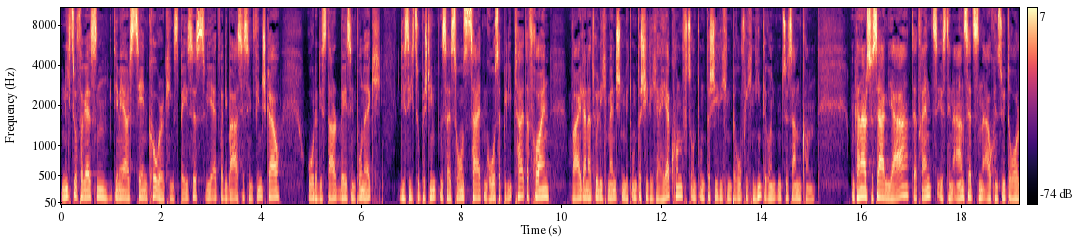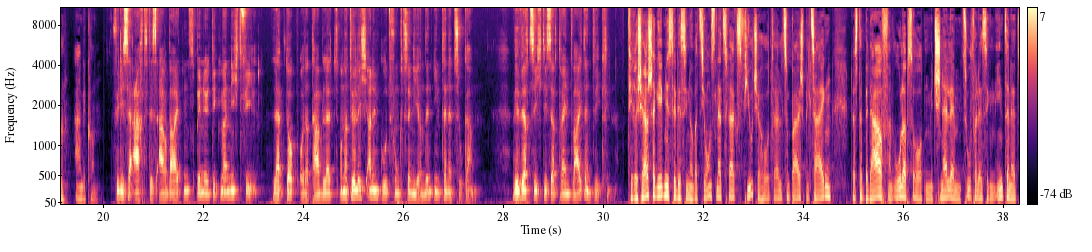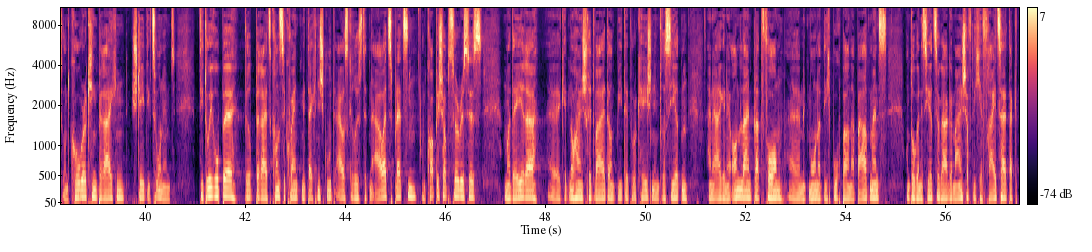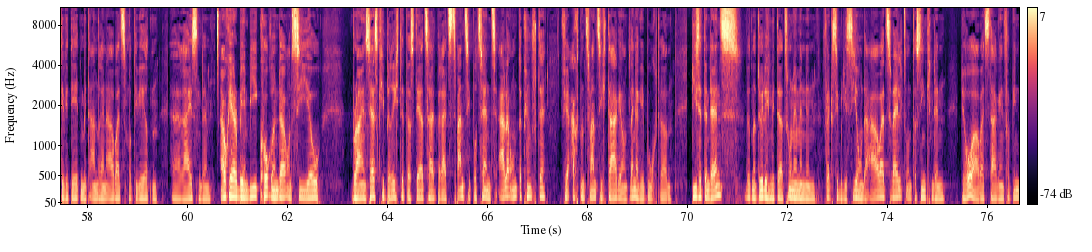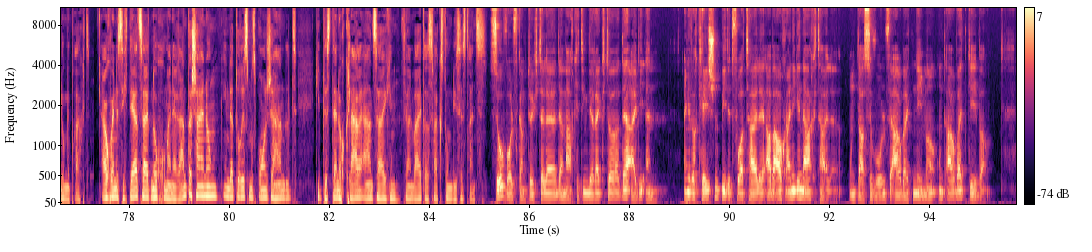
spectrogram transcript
Nicht zu vergessen die mehr als 10 Coworking Spaces, wie etwa die Basis in Finchgau oder die Startbase in Bruneck, die sich zu bestimmten Saisonszeiten großer Beliebtheit erfreuen, weil da natürlich Menschen mit unterschiedlicher Herkunft und unterschiedlichen beruflichen Hintergründen zusammenkommen. Man kann also sagen, ja, der Trend ist in Ansätzen auch in Südtirol angekommen. Für diese Art des Arbeitens benötigt man nicht viel. Laptop oder Tablet und natürlich einen gut funktionierenden Internetzugang. Wie wird sich dieser Trend weiterentwickeln? Die Recherchergebnisse des Innovationsnetzwerks Future Hotel zum Beispiel zeigen, dass der Bedarf an Urlaubsorten mit schnellem, zuverlässigem Internet und Coworking-Bereichen stetig zunimmt. Die TUI-Gruppe wird bereits konsequent mit technisch gut ausgerüsteten Arbeitsplätzen und Copyshop-Services. Madeira äh, geht noch einen Schritt weiter und bietet Vocation-Interessierten eine eigene Online-Plattform äh, mit monatlich buchbaren Apartments und organisiert sogar gemeinschaftliche Freizeitaktivitäten mit anderen arbeitsmotivierten äh, Reisenden. Auch Airbnb Co-Gründer und CEO Brian Sesky berichtet, dass derzeit bereits 20 Prozent aller Unterkünfte für 28 Tage und länger gebucht werden. Diese Tendenz wird natürlich mit der zunehmenden Flexibilisierung der Arbeitswelt und der sinkenden Büroarbeitstage in Verbindung gebracht. Auch wenn es sich derzeit noch um eine Randerscheinung in der Tourismusbranche handelt, gibt es dennoch klare Anzeichen für ein weiteres Wachstum dieses Trends. So Wolfgang Töchterle, der Marketingdirektor der IDM. Eine Vacation bietet Vorteile, aber auch einige Nachteile, und das sowohl für Arbeitnehmer und Arbeitgeber.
